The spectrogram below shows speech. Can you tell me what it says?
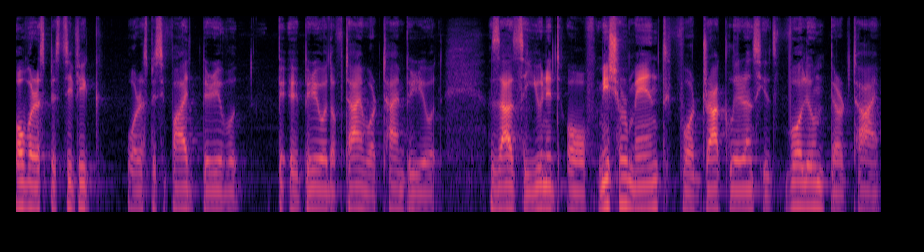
over a specific or a specified period, Eh, period of time or time period. Thus, the unit of measurement for drug clearance is volume per time.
